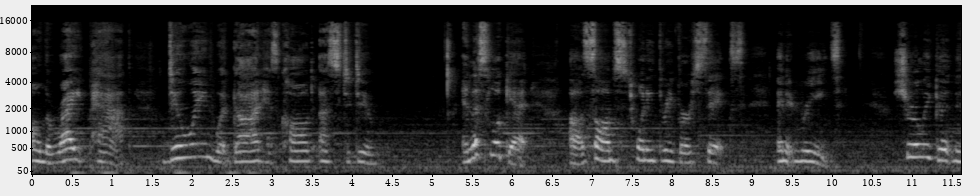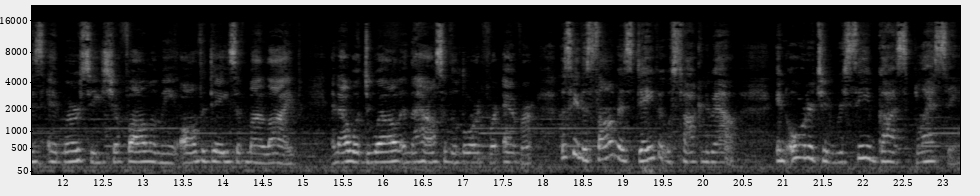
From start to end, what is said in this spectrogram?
on the right path, doing what God has called us to do. And let's look at uh, Psalms 23, verse 6, and it reads, Surely goodness and mercy shall follow me all the days of my life, and I will dwell in the house of the Lord forever. Let's see, the psalmist David was talking about in order to receive God's blessing,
